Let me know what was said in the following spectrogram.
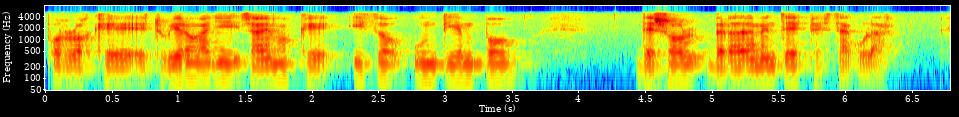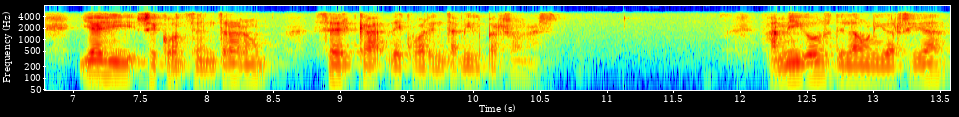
Por los que estuvieron allí sabemos que hizo un tiempo de sol verdaderamente espectacular. Y allí se concentraron cerca de 40.000 personas. Amigos de la universidad,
